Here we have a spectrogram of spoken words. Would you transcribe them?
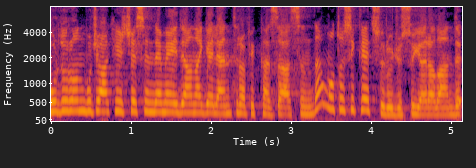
Burdur'un Bucak ilçesinde meydana gelen trafik kazasında motosiklet sürücüsü yaralandı.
